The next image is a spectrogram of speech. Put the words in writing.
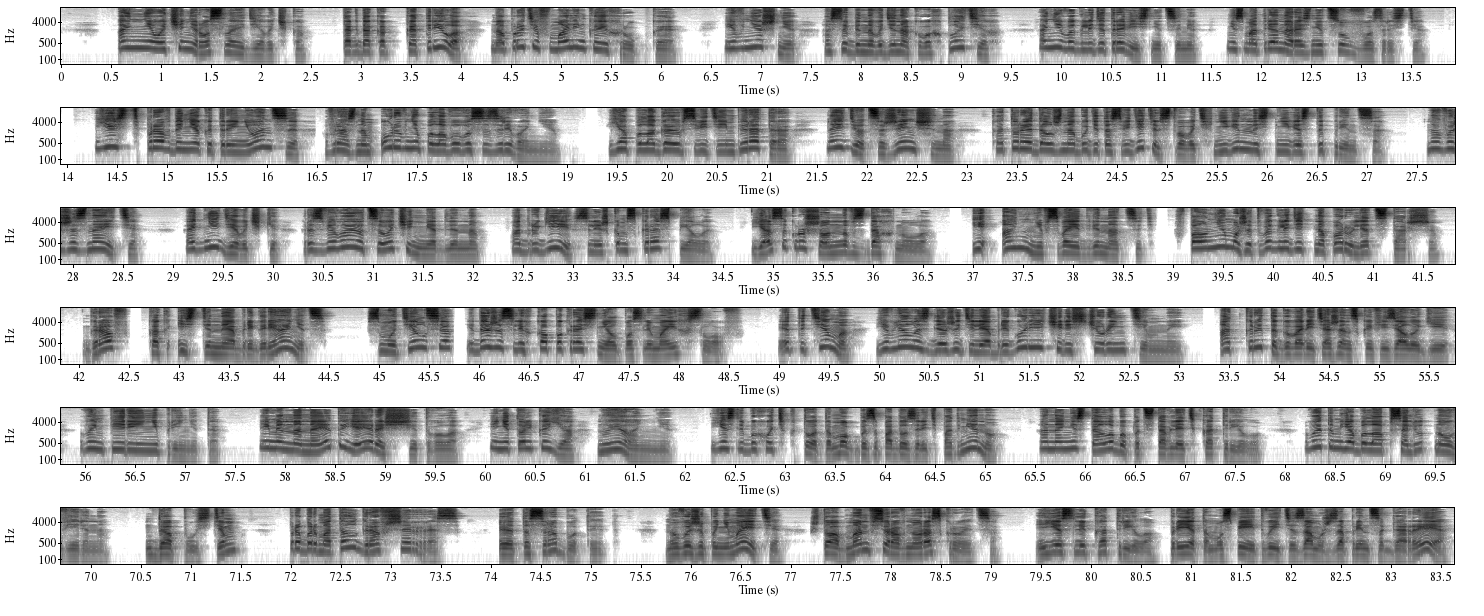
Анни очень рослая девочка, тогда как Катрила, напротив, маленькая и хрупкая. И внешне, особенно в одинаковых платьях, они выглядят ровесницами, несмотря на разницу в возрасте. Есть, правда, некоторые нюансы в разном уровне полового созревания. Я полагаю, в свете императора найдется женщина, которая должна будет освидетельствовать невинность невесты принца. Но вы же знаете, одни девочки развиваются очень медленно, а другие слишком скороспелы. Я сокрушенно вздохнула. И Анне в свои двенадцать вполне может выглядеть на пару лет старше. Граф как истинный абригорианец, смутился и даже слегка покраснел после моих слов. Эта тема являлась для жителей Абригории чересчур интимной. Открыто говорить о женской физиологии в империи не принято. Именно на это я и рассчитывала. И не только я, но и Анне. Если бы хоть кто-то мог бы заподозрить подмену, она не стала бы подставлять Катрилу. В этом я была абсолютно уверена. «Допустим», пробормотал граф Шеррес. «Это сработает. Но вы же понимаете, что обман все равно раскроется. И если Катрила при этом успеет выйти замуж за принца Гарея,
